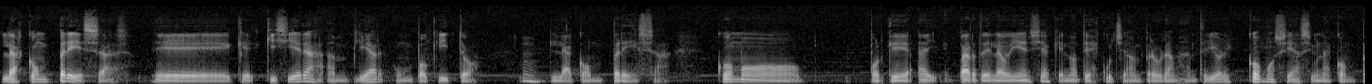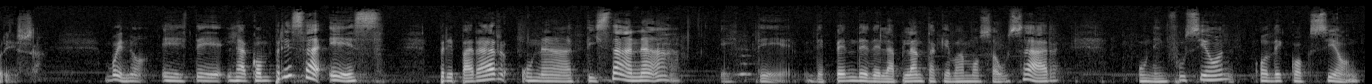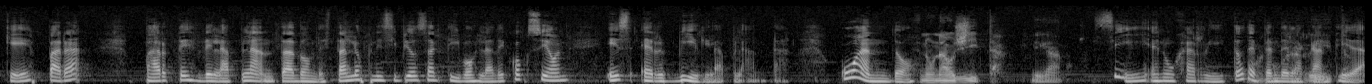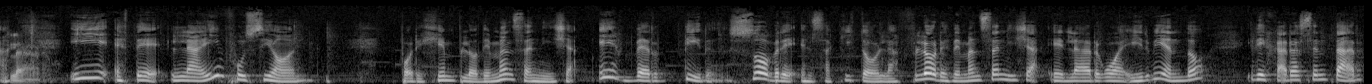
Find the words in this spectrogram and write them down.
Las compresas, eh, que quisiera ampliar un poquito mm. la compresa. ¿Cómo, porque hay parte de la audiencia que no te ha escuchado en programas anteriores, ¿cómo se hace una compresa? Bueno, este, la compresa es preparar una tisana este, depende de la planta que vamos a usar, una infusión o decocción, que es para partes de la planta donde están los principios activos. La decocción es hervir la planta. ¿Cuándo? En una ollita, digamos. Sí, en un jarrito, depende de la cantidad. Claro. Y este, la infusión, por ejemplo, de manzanilla, es vertir sobre el saquito las flores de manzanilla el agua hirviendo y dejar asentar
